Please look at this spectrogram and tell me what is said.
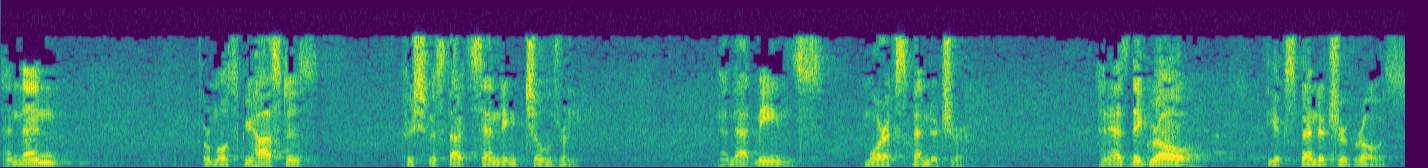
And then, for most grihastas, Krishna starts sending children. And that means more expenditure. And as they grow, the expenditure grows.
